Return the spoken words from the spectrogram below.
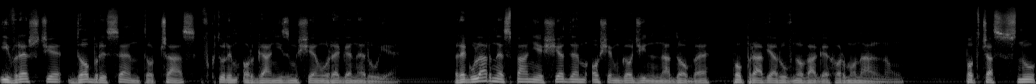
I wreszcie dobry sen to czas, w którym organizm się regeneruje. Regularne spanie 7-8 godzin na dobę poprawia równowagę hormonalną. Podczas snu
